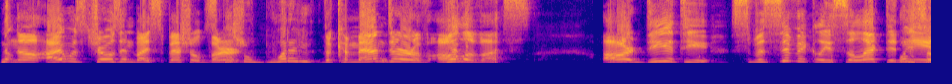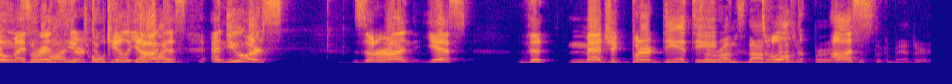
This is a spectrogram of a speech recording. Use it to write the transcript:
no, No, I was chosen by Special Bird, special. What are you? the commander of all of us. Our deity specifically selected Wait, me so and my friends here to kill go find- Yagas, and you are s- Zoran. Yes, the magic bird deity. Zoran's not a magic bird. us- He's just the commander.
